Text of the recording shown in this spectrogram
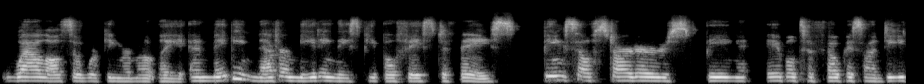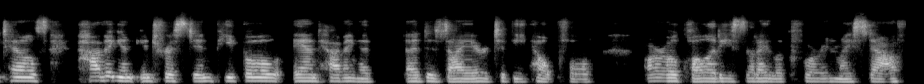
while also working remotely and maybe never meeting these people face to face being self starters, being able to focus on details, having an interest in people, and having a, a desire to be helpful are all qualities that I look for in my staff.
